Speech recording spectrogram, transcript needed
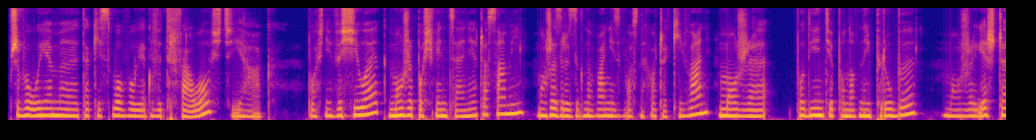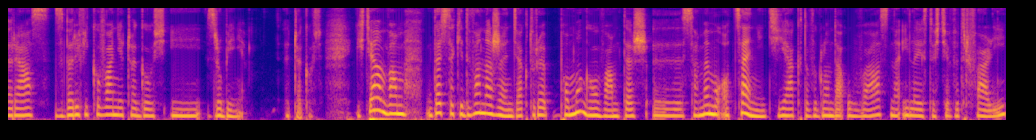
przywołujemy takie słowo jak wytrwałość, jak właśnie wysiłek, może poświęcenie czasami, może zrezygnowanie z własnych oczekiwań, może podjęcie ponownej próby, może jeszcze raz zweryfikowanie czegoś i zrobienie czegoś. I chciałam Wam dać takie dwa narzędzia, które pomogą Wam też y, samemu ocenić, jak to wygląda u Was, na ile jesteście wytrwali,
